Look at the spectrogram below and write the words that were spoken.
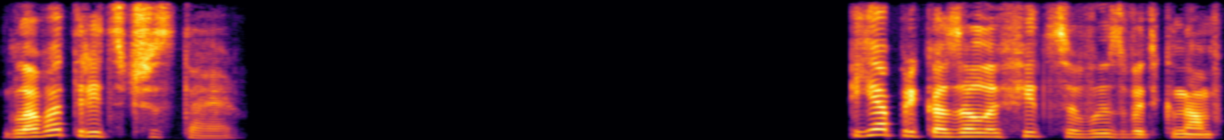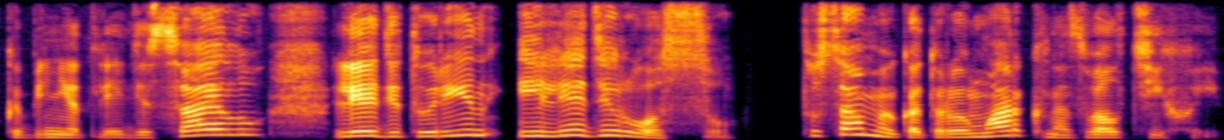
Глава 36. Я приказала Фитце вызвать к нам в кабинет леди Сайлу, леди Турин и леди Россу, ту самую, которую Марк назвал тихой.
